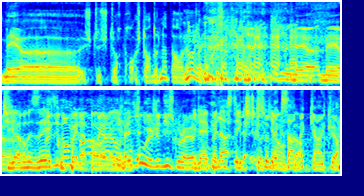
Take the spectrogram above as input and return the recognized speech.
Mais euh, je, te, je, te reprends, je te redonne la parole. Non, après. il y a mais, euh, mais, Tu euh, as osé Vas-y, couper non, mais la non, parole mais, euh, je dit ce que Il avait pas il dit que c'était mec, qui a un cœur.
